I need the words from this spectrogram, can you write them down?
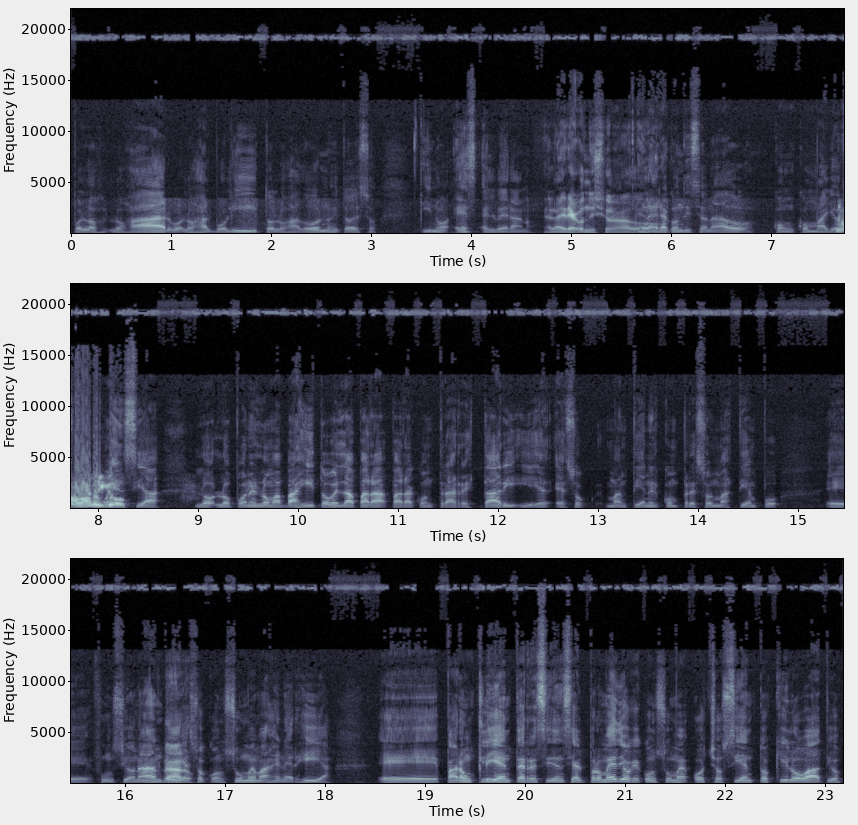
Por los, los árboles, los arbolitos, los adornos y todo eso. Y no es el verano. El aire acondicionado. El aire acondicionado con, con mayor No, amigo. frecuencia, lo, lo pones lo más bajito, ¿verdad? Para, para contrarrestar y, y eso mantiene el compresor más tiempo eh, funcionando Claro. y eso consume más energía. Eh, para un cliente residencial promedio que consume 800 kilovatios,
